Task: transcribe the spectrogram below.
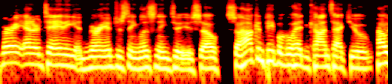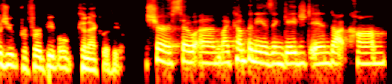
very entertaining and very interesting listening to you. So, so how can people go ahead and contact you? How would you prefer people connect with you? Sure. So um, my company is engagedin.com.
